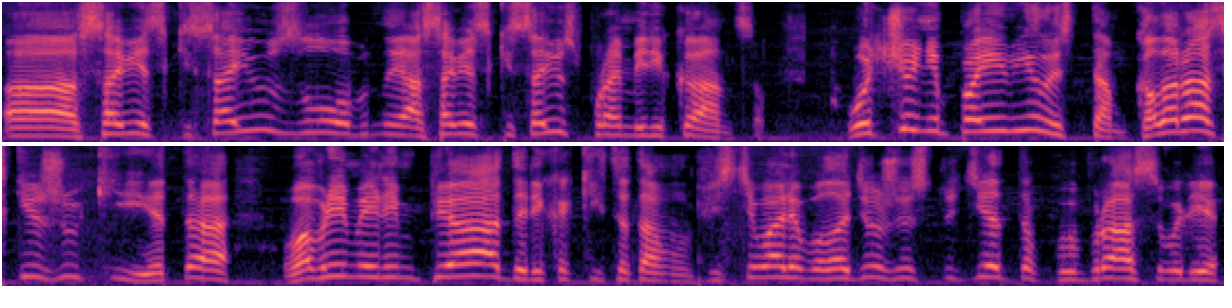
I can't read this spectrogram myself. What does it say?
э, Советский Союз злобный, а Советский Союз про американцев, вот что не появилось там, колорадские жуки, это во время Олимпиады или каких-то там фестиваля молодежи и студентов выбрасывали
